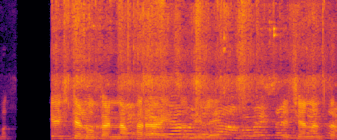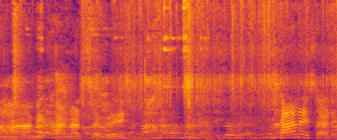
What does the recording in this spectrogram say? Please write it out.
मग ज्येष्ठ लोकांना फराळीचं दिलंय. त्याच्यानंतर मग आम्ही खाणार सगळे. छान आहे साड्या.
